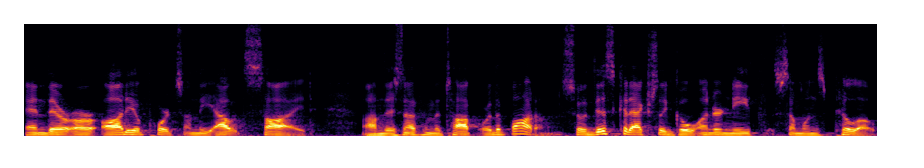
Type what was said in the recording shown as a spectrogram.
and there are audio ports on the outside. Um, there's nothing on the top or the bottom. So this could actually go underneath someone's pillow.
